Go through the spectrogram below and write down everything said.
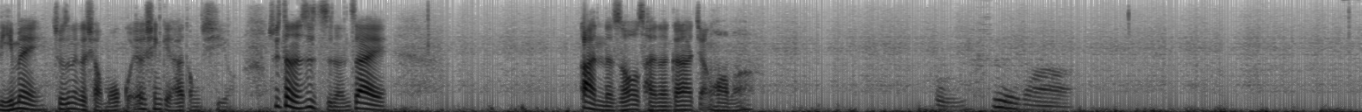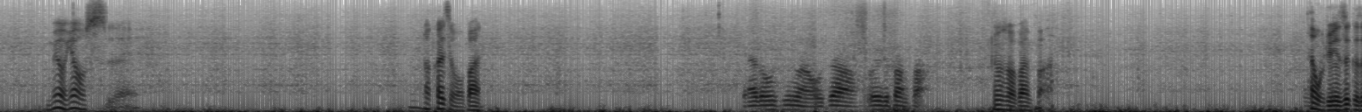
狸妹就是那个小魔鬼，要先给他东西哦，所以真的是只能在暗的时候才能跟他讲话吗？不是吧？没有钥匙哎，那该怎么办？给他东西嘛，我知道，我有个办法。用什么办法？但我觉得这个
